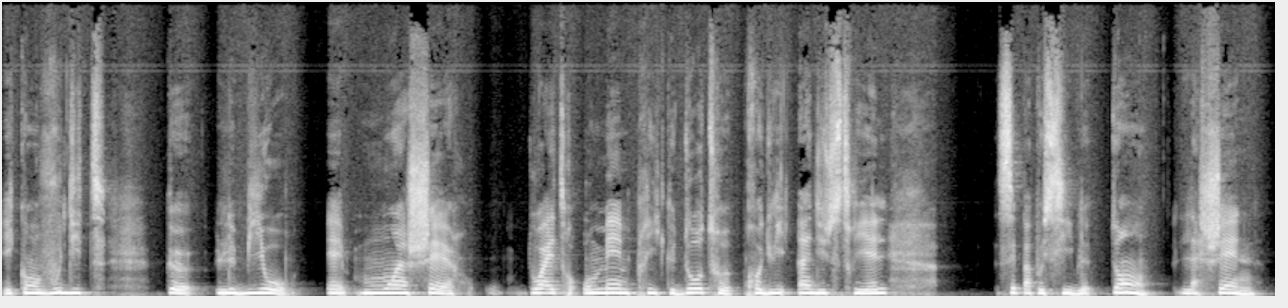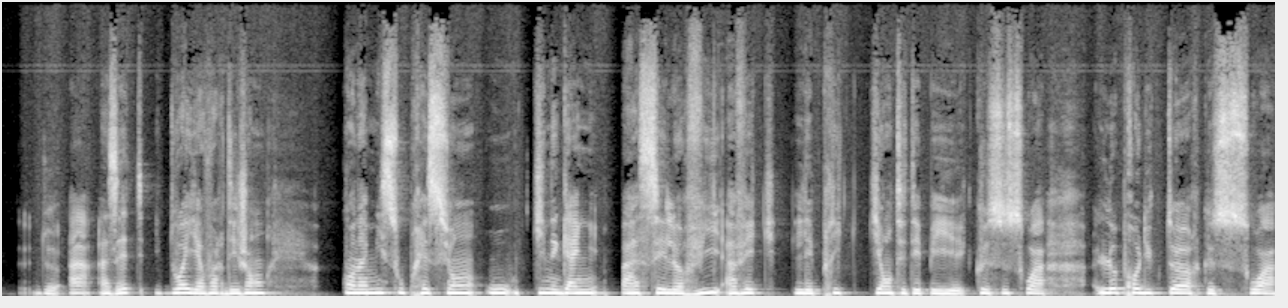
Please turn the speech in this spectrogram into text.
Et quand vous dites que le bio est moins cher, doit être au même prix que d'autres produits industriels, c'est pas possible. Dans la chaîne de A à Z, il doit y avoir des gens qu'on a mis sous pression ou qui ne gagnent pas assez leur vie avec les prix qui ont été payés, que ce soit le producteur, que ce soit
